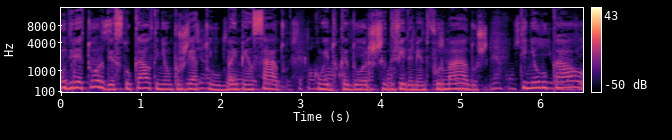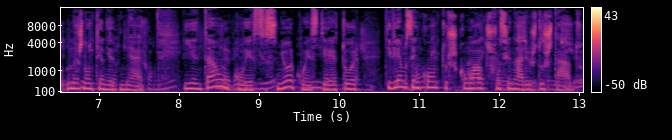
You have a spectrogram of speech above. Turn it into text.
O diretor desse local tinha um projeto bem pensado, com educadores devidamente formados, tinha o local, mas não tinha dinheiro. E então, com esse senhor, com esse diretor, tivemos encontros com altos funcionários do Estado.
